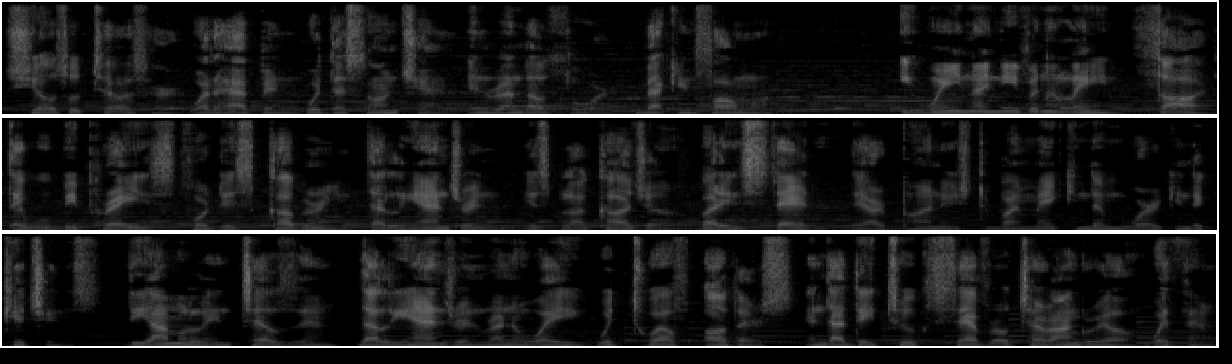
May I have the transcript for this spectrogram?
She also tells her what happened with the Seanchan and Rand Thor back in Falme. Nynaeve, and Elayne thought they would be praised for discovering that Liandrin is Black Ajah, but instead they are punished by making them work in the kitchens. The Amyrlin tells them that Liandrin ran away with 12 others and that they took several ter'angreal with them.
